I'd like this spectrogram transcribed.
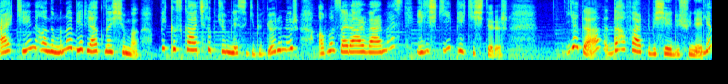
erkeğin hanımına bir yaklaşımı bir kıskançlık cümlesi gibi görünür ama zarar vermez, ilişkiyi pekiştirir. Ya da daha farklı bir şey düşünelim.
